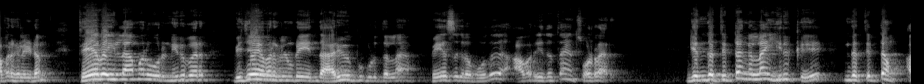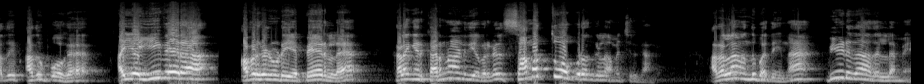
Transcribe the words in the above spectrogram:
அவர்களிடம் தேவையில்லாமல் ஒரு நிருபர் விஜய் அவர்களுடைய இந்த அறிவிப்பு கொடுத்தெல்லாம் பேசுகிற போது அவர் இதைத்தான் சொல்கிறார் இங்கே இந்த திட்டங்கள்லாம் இருக்குது இந்த திட்டம் அது அது போக ஐயா ஈவேரா அவர்களுடைய பேரில் கலைஞர் கருணாநிதி அவர்கள் சமத்துவபுரங்கள் அமைச்சிருக்காங்க. அதெல்லாம் வந்து பார்த்தீங்கன்னா வீடு தான் அது எல்லாமே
